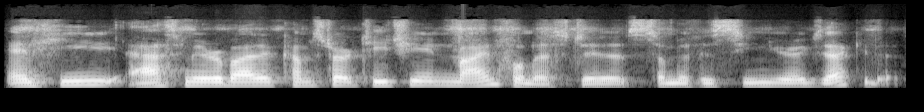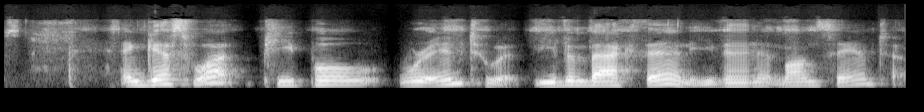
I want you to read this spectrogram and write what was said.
And he asked Mirabai to come start teaching mindfulness to some of his senior executives. And guess what? People were into it, even back then, even at Monsanto.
